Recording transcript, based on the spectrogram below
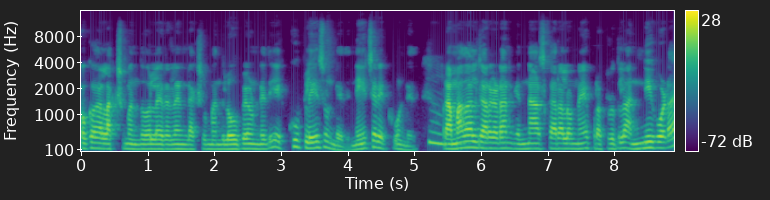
ఒక లక్ష మంది లేదా రెండు లక్షల మంది లోపే ఉండేది. ఎక్కువ ప్లేస్ ఉండేది. నేచర్ ఎక్కువ ఉండేది. ప్రమాదాలు జరగడానికి ఎన్ని ఆస్కారాలు ఉన్నాయో ప్రకృతిలో అన్నీ కూడా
